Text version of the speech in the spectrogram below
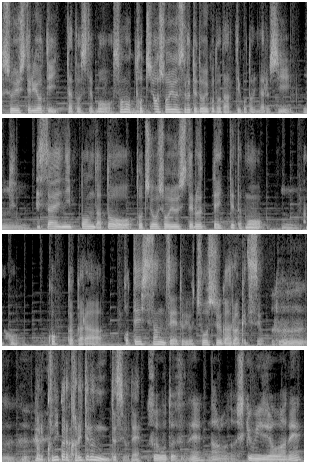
所有してるよって言ったとしてもその土地を所有するってどういうことだっていうことになるしうん実際日本だと土地を所有してるって言っててもうんあの国家から固定資産税という徴収があるわけですよ。つまり国から借りてるんですよね。そういうことですね。なるほど。仕組み上はね。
